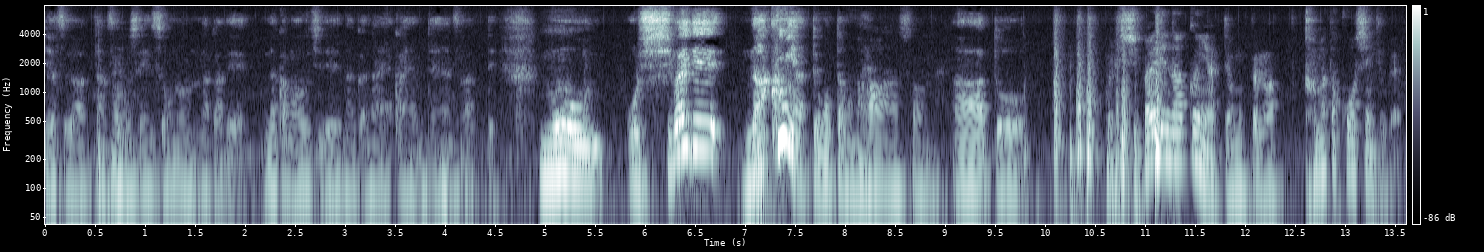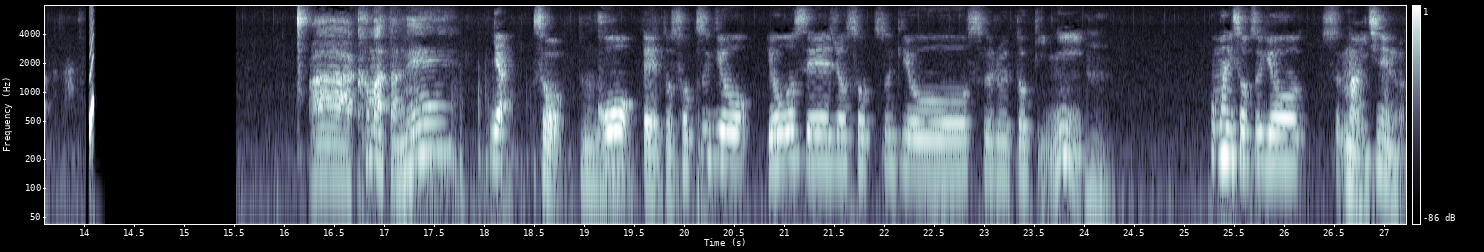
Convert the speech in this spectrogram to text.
やつがあったんですけど、うん。戦争の中で仲間内でなんかなんやかんやみたいなやつがあってもう俺芝居で泣くんやって思ったもんね。あああそうね。ああと俺芝居で泣くんやって思ったのは蒲田行進曲やからな。ああ蒲田ね、いやそう。うん。こう、えっ、と、卒業、養成所卒業するときに、うん。ほんまに卒業す、まあ1年の、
